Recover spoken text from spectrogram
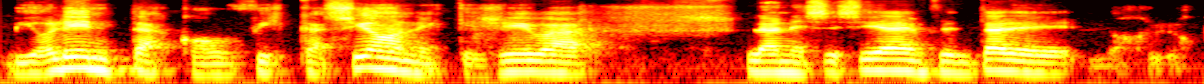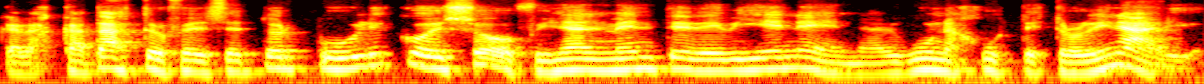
violentas confiscaciones que lleva la necesidad de enfrentar eh, las catástrofes del sector público, eso finalmente deviene en algún ajuste extraordinario.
